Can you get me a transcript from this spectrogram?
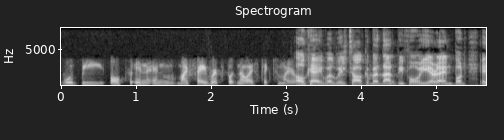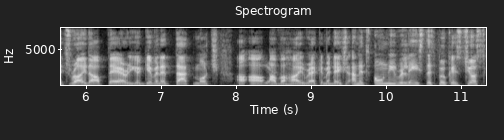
would be up in, in my favourites, but no, I stick to my. Own. Okay, well, we'll talk about that before year end, but it's right up there. You're giving it that much uh, uh, yeah. of a high recommendation, and it's only released. This book is just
